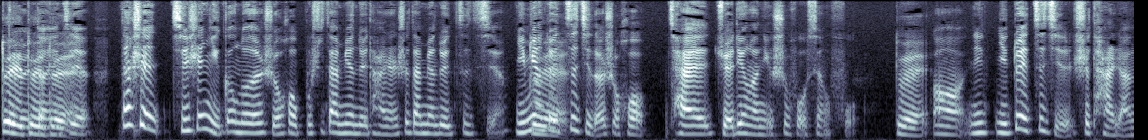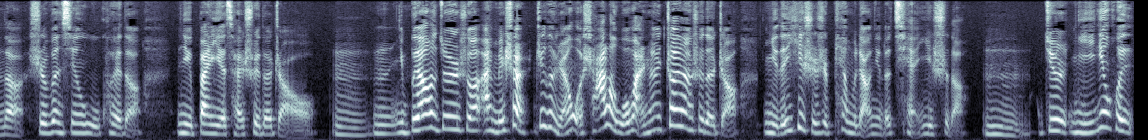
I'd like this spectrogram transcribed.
对对对。但是其实你更多的时候不是在面对他人，是在面对自己。你面对自己的时候，才决定了你是否幸福。对，嗯，你你对自己是坦然的，是问心无愧的。你半夜才睡得着，嗯嗯，你不要就是说，哎，没事儿，这个人我杀了，我晚上照样睡得着。你的意识是骗不了你的潜意识的，嗯，就是你一定会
